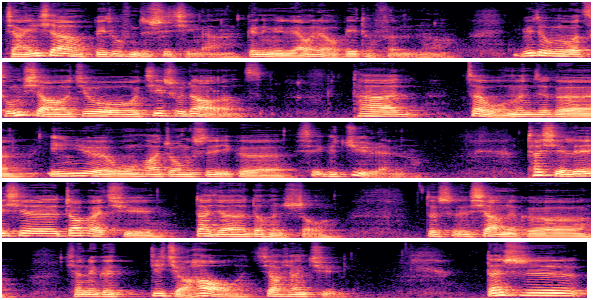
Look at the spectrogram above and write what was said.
讲一下贝多芬的事情啊，跟你们聊一聊贝多芬啊。贝多芬我从小就接触到了，他。在我们这个音乐文化中是一个是一个巨人啊，他写了一些招牌曲，大家都很熟，都是像那个像那个第九号交响曲，但是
